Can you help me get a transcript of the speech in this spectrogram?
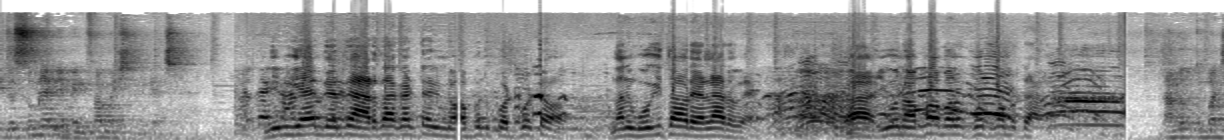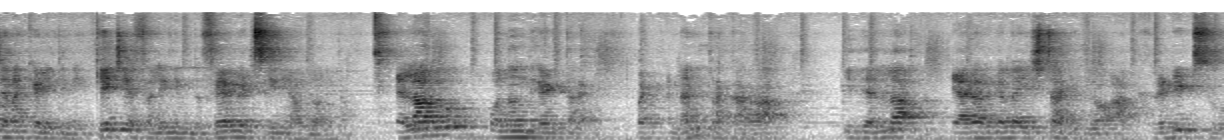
ಇದು ಸುಮ್ಮನೆ ನಿಮ್ಮ ಇದೆ ಅಷ್ಟೇ. ನಿಮ್ಗೆ ಏನಂದ್ರೆ ಅರ್ಧ ಗಂಟೆ ನಿಮ್ಮ ಒಬ್ಬನ ಕೊಟ್ಬಿಟ್ಟು ನನಗೆ ಹೋಗಿತಾವ್ರೆ ಎಲ್ಲಾರು ಇವನ ಹಬ್ಬ ಬಂದು ಕೂತ್ಕೊಂಡ್ಬಿಟ್ಟ ನಾನು ತುಂಬಾ ಜನ ಕೇಳಿದ್ದೀನಿ ಕೆ ಜಿ ಎಫ್ ಅಲ್ಲಿ ನಿಮ್ದು ಫೇವ್ರೆಟ್ ಸೀನ್ ಯಾವುದು ಅಂತ. ಎಲ್ಲರೂ ಒಂದೊಂದು ಹೇಳ್ತಾರೆ ಬಟ್ ನನ್ನ ಪ್ರಕಾರ ಇದೆಲ್ಲ ಯಾರ್ಯಾರಿಗೆಲ್ಲ ಇಷ್ಟ ಆಗಿದೆಯೋ ಆ ಕ್ರೆಡಿಟ್ಸು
